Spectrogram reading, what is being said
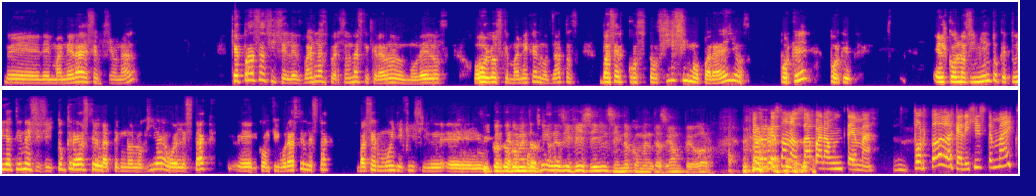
de, de manera excepcional. ¿Qué pasa si se les van las personas que crearon los modelos o los que manejan los datos, va a ser costosísimo para ellos. ¿Por qué? Porque el conocimiento que tú ya tienes y si tú creaste la tecnología o el stack, eh, configuraste el stack, va a ser muy difícil. Eh, y con documentación es difícil, sin documentación peor. Yo creo que esto nos da para un tema. Por todo lo que dijiste, Mike,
